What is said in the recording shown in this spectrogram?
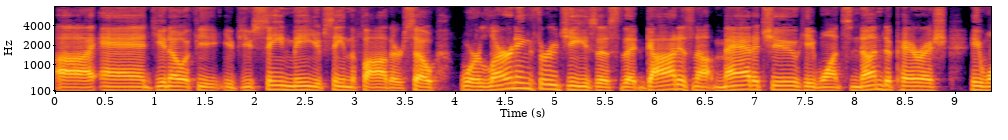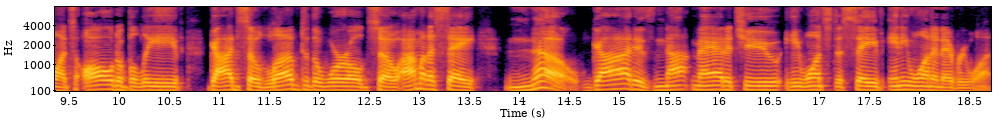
Uh, and you know, if you if you've seen me, you've seen the Father. So we're learning through Jesus that God is not mad at you. He wants none to perish. He wants all to believe. God so loved the world. So I'm going to say, no, God is not mad at you. He wants to save anyone and everyone.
